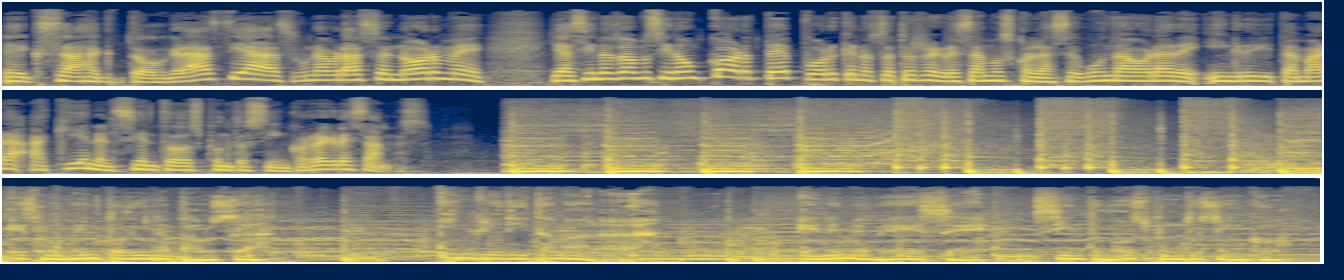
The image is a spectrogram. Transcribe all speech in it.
Exacto, gracias, un abrazo enorme. Y así nos vamos a ir a un corte porque nosotros regresamos con la segunda hora de Ingrid y Tamara aquí en el 102.5. Regresamos. Es momento de una pausa. Ingrid y Tamara en MBS 102.5.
